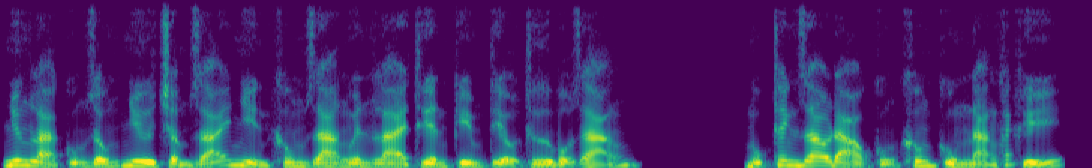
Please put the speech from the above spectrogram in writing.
nhưng là cũng giống như chậm rãi nhìn không ra nguyên lai thiên kim tiểu thư bộ dáng. Mục thanh giao đảo cũng không cùng nàng khách khí,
